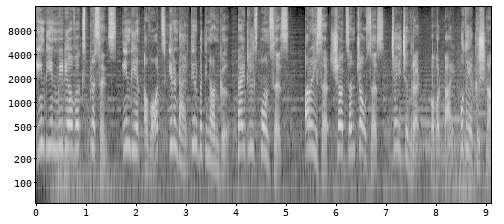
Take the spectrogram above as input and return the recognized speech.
Indian media works presents Indian awards இரண்டாயிரத்தி இருபத்தி நான்கு title sponsors Ariser shirts and trousers Jayachandran powered by Udayakrishna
